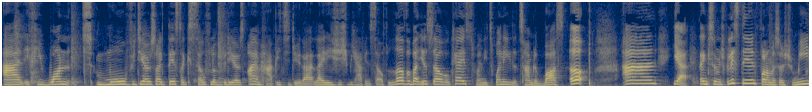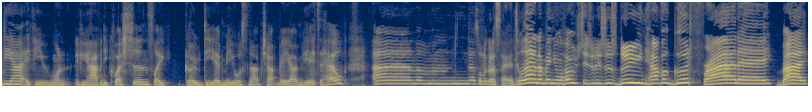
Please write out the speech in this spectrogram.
And if you want more videos like this like self-love videos i am happy to do that. Ladies you should be having self-love about yourself okay? It's 2020 the time to boss up. And yeah thank you so much for listening. Follow my social media if you want if you have any questions like go DM me or Snapchat me. I'm here to help. And um, that's all I gotta say. Until then, I've been your host, is Dean. Have a good Friday. Bye.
